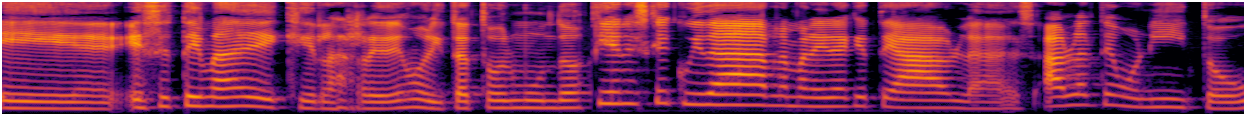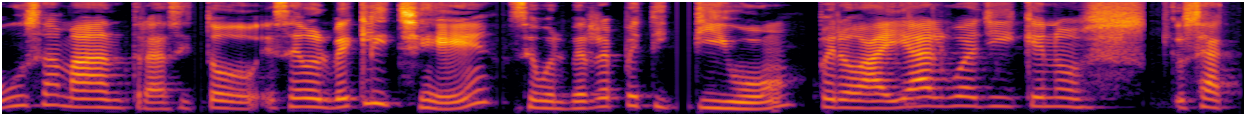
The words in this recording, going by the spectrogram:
Eh, ese tema de que en las redes ahorita todo el mundo tienes que cuidar la manera que te hablas, háblate bonito, usa mantras y todo, se vuelve cliché, se vuelve repetitivo, pero hay algo allí que nos, o sea,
